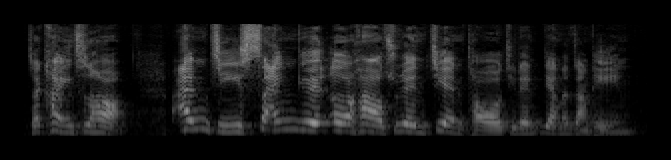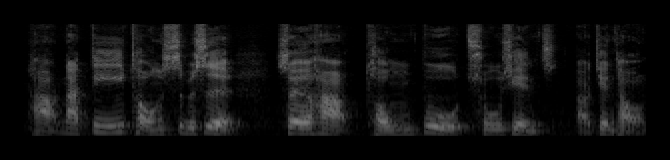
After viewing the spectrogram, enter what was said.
再看一次哈，安吉三月二号出现箭头，今天亮灯涨停。好，那第一桶是不是三月二号同步出现啊箭头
